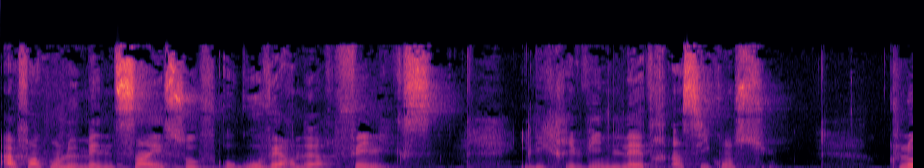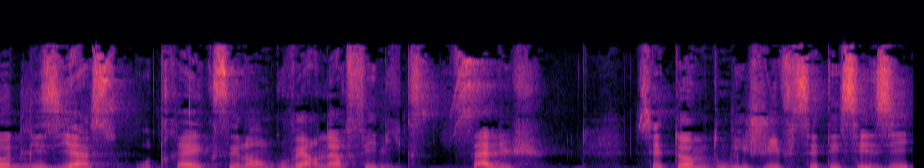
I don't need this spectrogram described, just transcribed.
afin qu'on le mène sain et sauf au gouverneur Félix. Il écrivit une lettre ainsi conçue. Claude Lysias, au très excellent gouverneur Félix, salut. Cet homme dont les Juifs s'étaient saisis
